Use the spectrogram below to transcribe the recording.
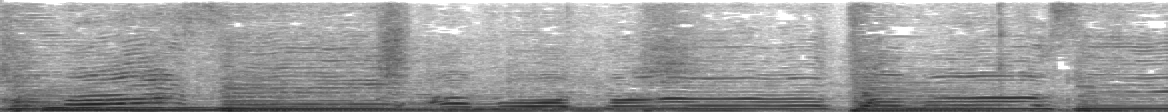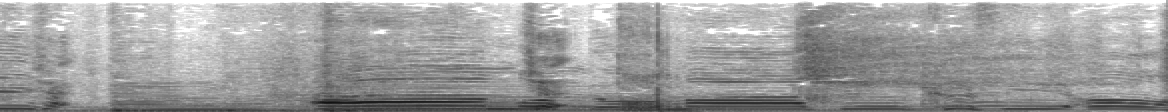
kamasi amoto matu kusi o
